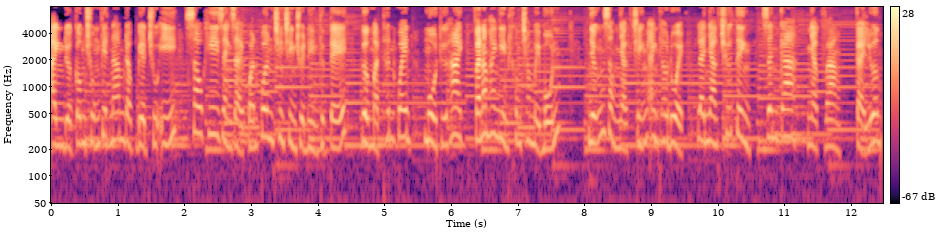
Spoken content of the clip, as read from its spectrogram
Anh được công chúng Việt Nam đặc biệt chú ý sau khi giành giải quán quân chương trình truyền hình thực tế Gương mặt thân quen mùa thứ hai vào năm 2014. Những dòng nhạc chính anh theo đuổi là nhạc trữ tình, dân ca, nhạc vàng, cải lương.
